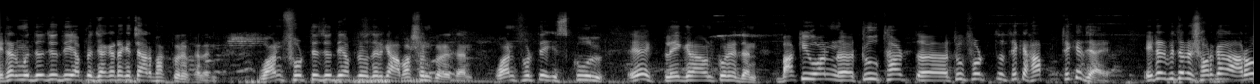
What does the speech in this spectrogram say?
এটার মধ্যে যদি আপনি জায়গাটাকে চার ভাগ করে ফেলেন ওয়ান ফোর্থে যদি আপনি ওদেরকে আবাসন করে দেন ওয়ান ফোর্থে স্কুল প্লেগ্রাউন্ড করে দেন, বাকি one two third two fourth থেকে হাফ থেকে যায়। এটার ভিতরে সরকার আরও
